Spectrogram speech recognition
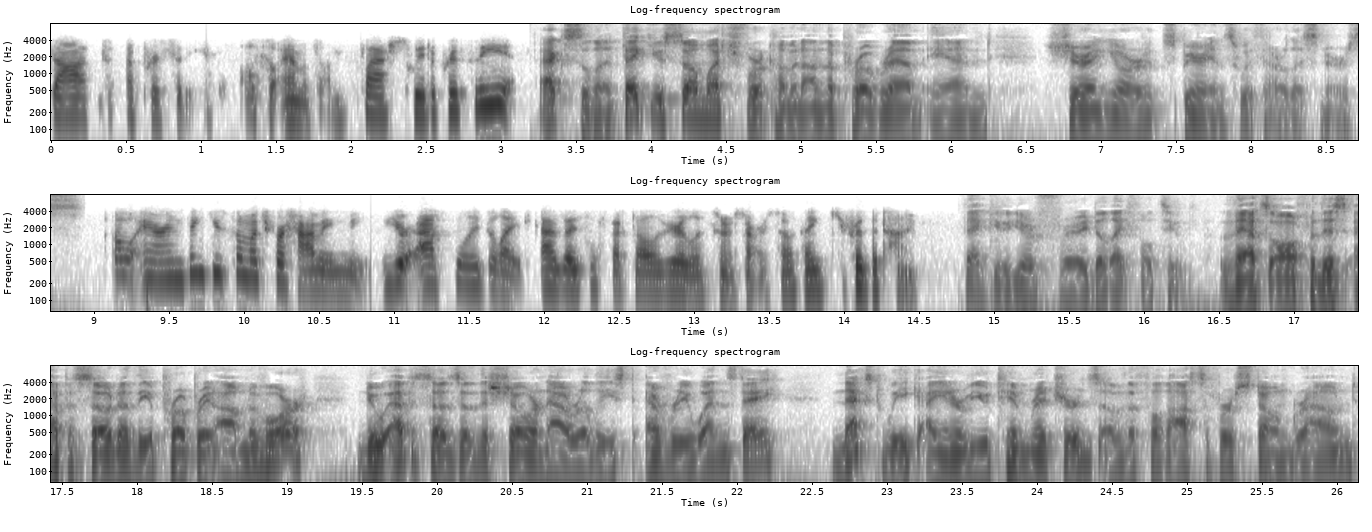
dot Apricity. Also Amazon slash Sweet Apricity. Excellent. Thank you so much for coming on the program and sharing your experience with our listeners. Oh, Aaron, thank you so much for having me. You're absolutely delightful, as I suspect all of your listeners are. So thank you for the time. Thank you. You're very delightful too. That's all for this episode of The Appropriate Omnivore. New episodes of the show are now released every Wednesday. Next week, I interview Tim Richards of the Philosopher's Stone Ground.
